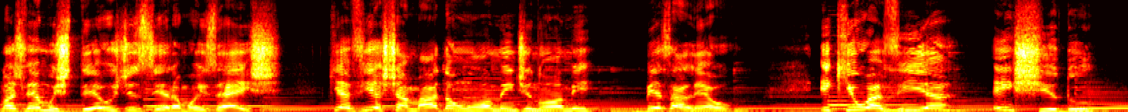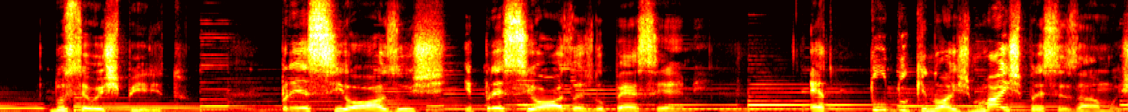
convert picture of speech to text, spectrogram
nós vemos Deus dizer a Moisés que havia chamado a um homem de nome Bezalel e que o havia enchido do seu espírito. Preciosos e preciosas do PSM. É tudo que nós mais precisamos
